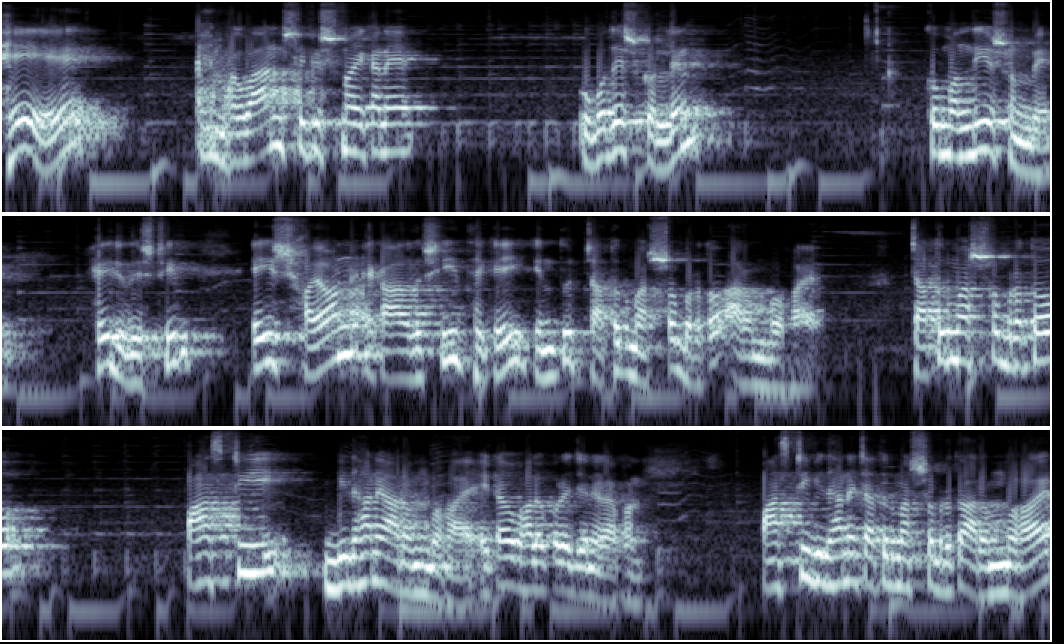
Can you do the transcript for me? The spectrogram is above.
হে ভগবান শ্রীকৃষ্ণ এখানে উপদেশ করলেন, খুব মন দিয়ে শুনবে। হে যুধিষ্ঠির, এই শয়ন একাদশী থেকেই কিন্তু চাতুর্মাস্য ব্রত আরম্ভ হয়। চাতুর্মাস্য ব্রত পাঁচটি বিধানে আরম্ভ হয়, এটাও ভালো করে জেনে রাখুন। পাঁচটি বিধানে চাতুর্মাস্য ব্রত আরম্ভ হয়।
